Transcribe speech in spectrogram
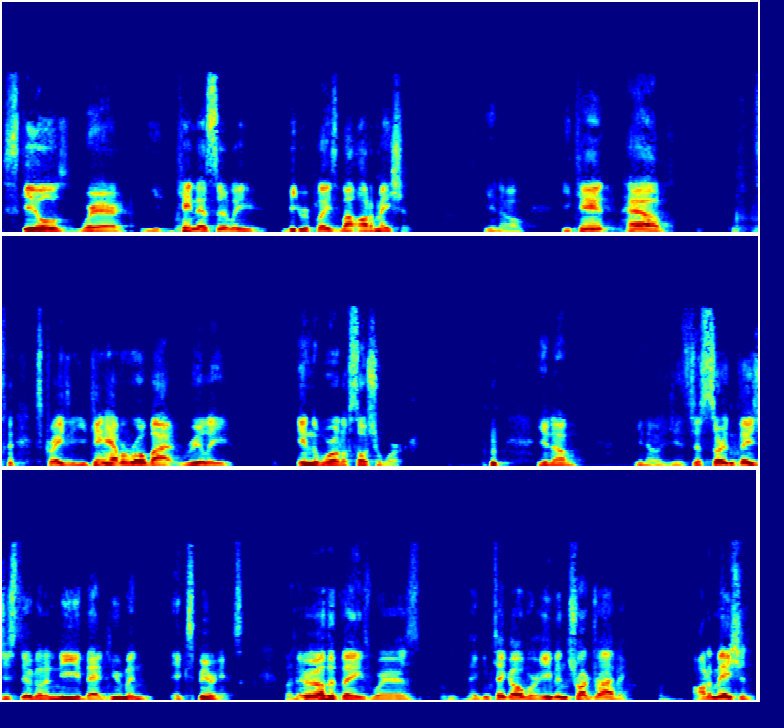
skills where you can't necessarily be replaced by automation. You know, you can't have. it's crazy. You can't have a robot really in the world of social work. you know, you know, it's just certain things you're still going to need that human experience. But there are other things whereas they can take over, even truck driving, automation,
